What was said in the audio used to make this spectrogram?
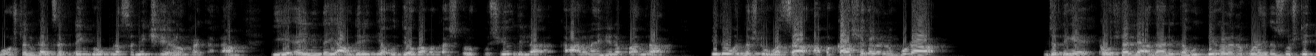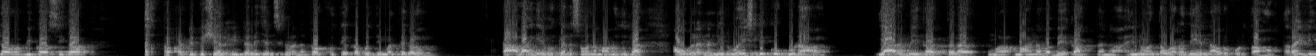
ಬೋಸ್ಟನ್ ಕನ್ಸಲ್ಟಿಂಗ್ ಗ್ರೂಪ್ನ ಸಮೀಕ್ಷೆ ಹೇಳೋ ಪ್ರಕಾರ ಎಐ ನಿಂದ ಯಾವುದೇ ರೀತಿಯ ಉದ್ಯೋಗಾವಕಾಶಗಳು ಕುಸಿಯುವುದಿಲ್ಲ. ಕಾರಣ ಏನಪ್ಪಾ ಅಂದ್ರ, ಇದು ಒಂದಷ್ಟು ಹೊಸ ಅವಕಾಶಗಳನ್ನು ಕೂಡ ಜೊತೆಗೆ ಕೌಶಲ್ಯ ಆಧಾರಿತ ಹುದ್ದೆಗಳನ್ನು ಕೂಡ ಇದು ಸೃಷ್ಟಿತಾವ ಬಿಕಾಸ್ ಈಗ ಆರ್ಟಿಫಿಷಿಯಲ್ ಇಂಟೆಲಿಜೆನ್ಸ್ ಗಳನ್ನ ಅಥವಾ ಕೃತಕ ಬುದ್ಧಿಮತ್ತೆಗಳು ತಾವಾಗಿ ಕೆಲಸವನ್ನ ಮಾಡುವುದಿಲ್ಲ. ಅವುಗಳನ್ನ ನಿರ್ವಹಿಸ್ಲಿಕ್ಕೂ ಕೂಡ ಯಾರು ಬೇಕಾಗ್ತಾರ? ಮಾನವ ಬೇಕಾಗ್ತಾನ ಎನ್ನುವಂತ ವರದಿಯನ್ನ ಅವರು ಕೊಡ್ತಾ ಹೋಗ್ತಾರ. ಇಲ್ಲಿ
